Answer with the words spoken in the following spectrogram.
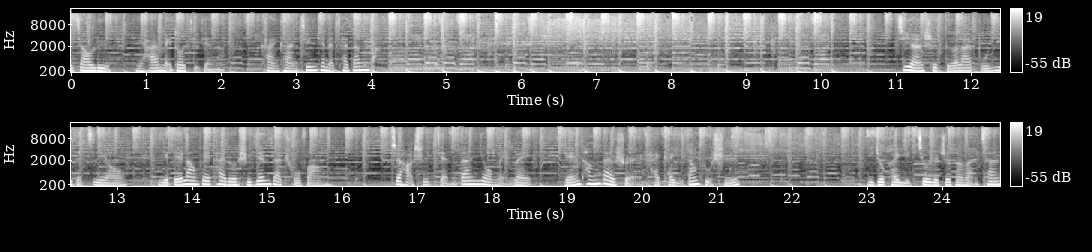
别焦虑，你还是美豆姐姐呢。看一看今天的菜单吧。既然是得来不易的自由，也别浪费太多时间在厨房，最好是简单又美味，连汤带水，还可以当主食。你就可以就着这份晚餐，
